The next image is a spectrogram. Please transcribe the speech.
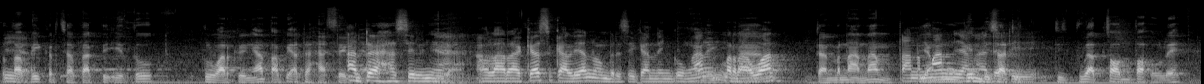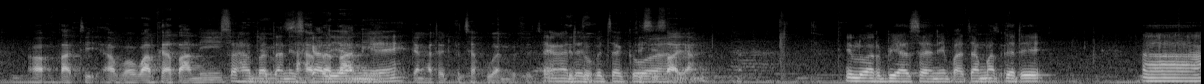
Tetapi kerja bakti itu keluar keringat tapi ada hasilnya. Ada hasilnya. Iya. Olahraga sekalian membersihkan lingkungan, Lingkungan merawat dan menanam tanaman yang mungkin yang bisa di- di- dibuat contoh oleh eh, tadi apa warga tani Sahabat tani sahabat sekalian, tani ya. yang ada di Pejaguan khususnya Yang ada di Itu Pejaguan. visi saya Ini luar biasa nih Pak Camat. Jadi eh,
